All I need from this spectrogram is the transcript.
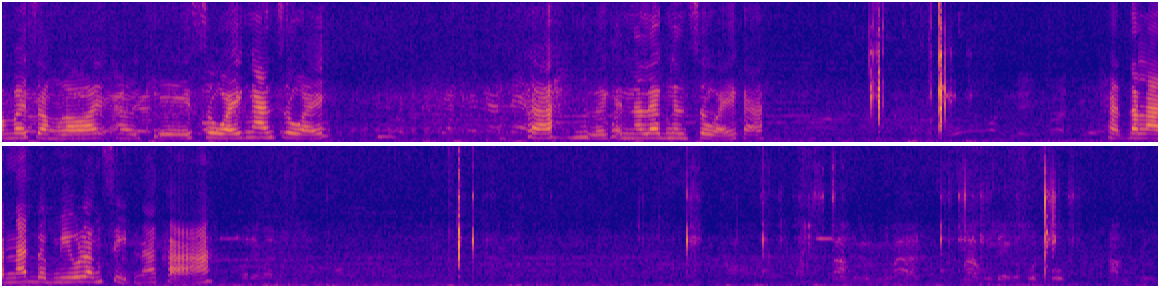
ำไปสองร้อยโอเค สวยงานสวย ค่ะเหลือแค่นั้นแล้วเงินสวยค่ะค่ะตลาดนัดเดอะมิวลังสิตนะคะ ห้าหมื่นมาห้ามือเรียกกับคนตกห้าหมื่น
